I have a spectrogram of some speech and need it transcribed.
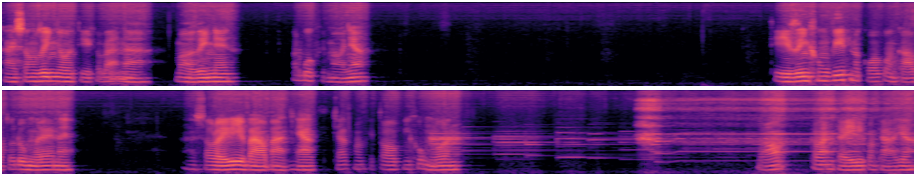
cài xong dinh rồi thì các bạn là mở dinh lên. Bắt buộc phải mở nhá. Thì dinh không vip nó có quảng cáo to đùng ở đây này. À, sau đấy đi vào bản nhạc chắc nó phải to kinh khủng luôn. Đó các bạn thấy quảng cáo chưa?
